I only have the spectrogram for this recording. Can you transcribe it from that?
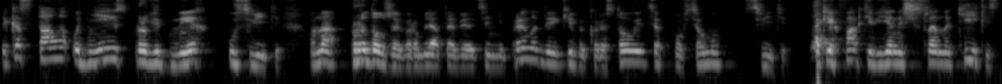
яка стала однією з провідних у світі. Вона продовжує виробляти авіаційні прилади, які використовуються по всьому світі. Таких фактів є нещисленна кількість.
